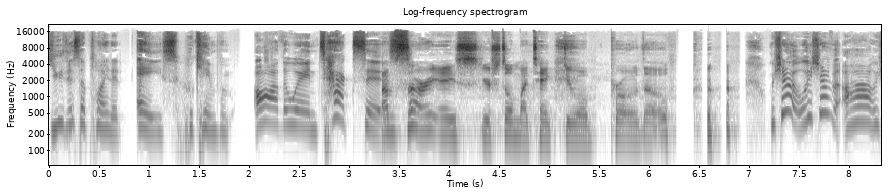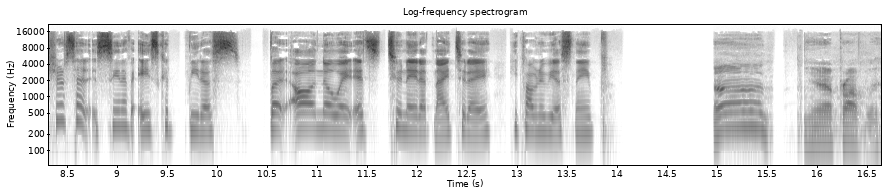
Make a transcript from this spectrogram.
You disappointed Ace, who came from all the way in Texas. I'm sorry, Ace. You're still my Tank Duo Pro, though. we should we should have ah we should have said seen if Ace could meet us. But oh no, wait, it's too late at night today. He'd probably be a Snape. Uh, yeah, probably.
